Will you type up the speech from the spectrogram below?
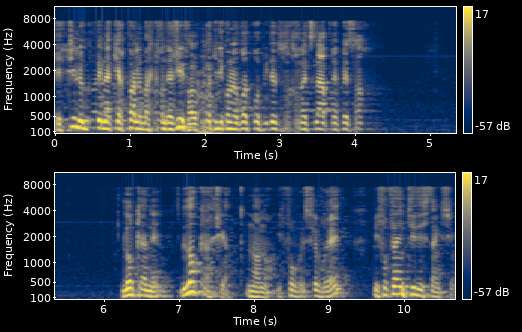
Et si le goy n'acquiert pas le mashkon d'un juif, alors pourquoi tu dis qu'on a le droit de profiter de ce chametz-là après ça Lokane, lokashia. Non, non, il faut, c'est vrai, mais il faut faire une petite distinction.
